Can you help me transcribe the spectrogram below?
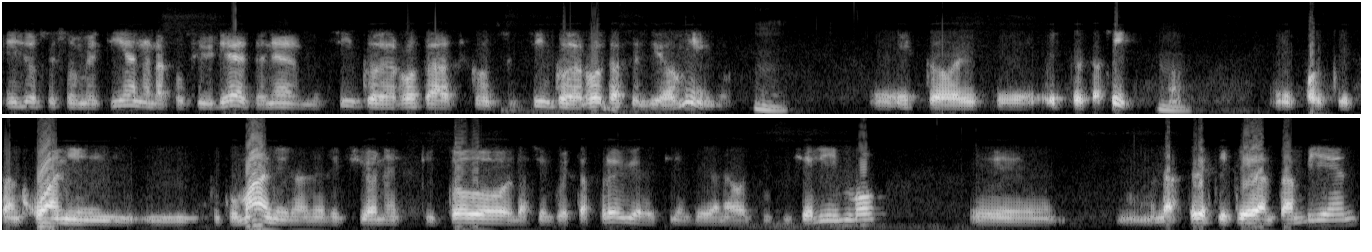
ellos se sometían a la posibilidad de tener cinco derrotas con cinco derrotas el día domingo. Mm. Eh, esto es eh, esto es así, mm. porque San Juan y, Tucumán eran elecciones que todas las encuestas previas decían que ganaba el justicialismo. las tres que quedan también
